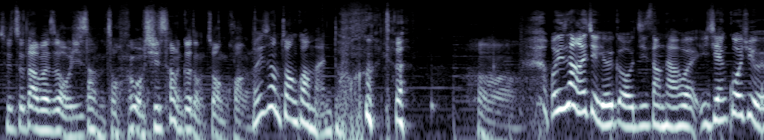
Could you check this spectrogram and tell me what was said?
所以这大部分是偶机上的状，偶机上的各种状况。偶机上状况蛮多的。哦。偶机上，而且有一个偶机上，他会以前过去有，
